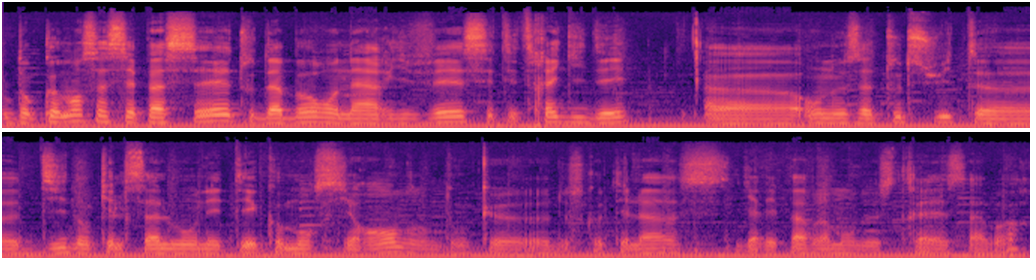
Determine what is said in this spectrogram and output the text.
Donc comment ça s'est passé? Tout d'abord on est arrivé, c'était très guidé. Euh, on nous a tout de suite euh, dit dans quelle salle où on était, comment s'y rendre. Donc de ce côté-là, il n'y avait pas vraiment de stress à avoir.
